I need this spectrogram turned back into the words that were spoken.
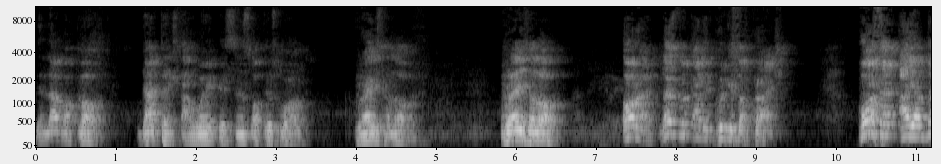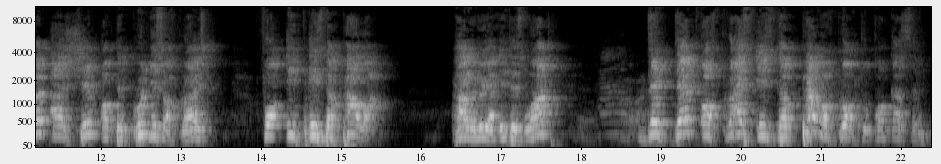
the Lamb of God that takes away the sins of this world. Praise the Lord. Praise the Lord. All right, let's look at the goodness of Christ. Paul said, I am not ashamed of the goodness of Christ, for it is the power Hallelujah. It is what? The death of Christ is the power of God to conquer sin.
